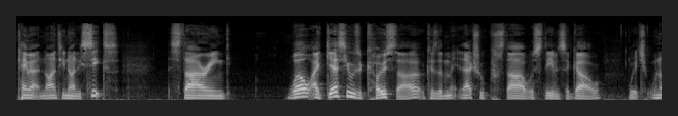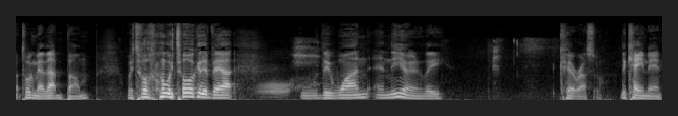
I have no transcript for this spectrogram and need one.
Came out in 1996, starring. Well, I guess he was a co-star because the, the actual star was Steven Seagal. Which we're not talking about that bum. We're talking. We're talking about the one and the only Kurt Russell, the K Man,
